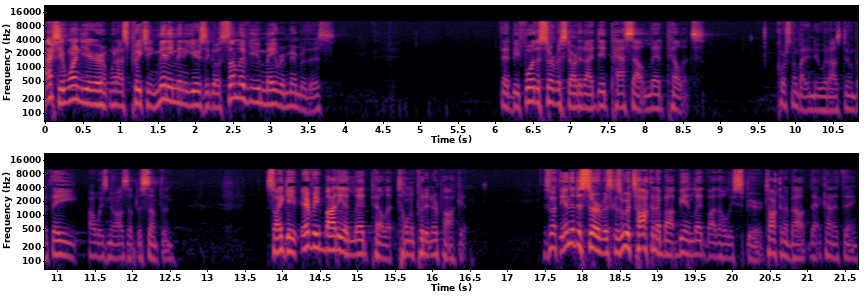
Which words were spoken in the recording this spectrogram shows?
Actually, one year when I was preaching many, many years ago, some of you may remember this, that before the service started, I did pass out lead pellets. Of course, nobody knew what I was doing, but they always knew I was up to something. So I gave everybody a lead pellet, told them to put it in their pocket. So at the end of the service, because we were talking about being led by the Holy Spirit, talking about that kind of thing.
